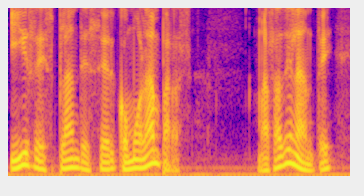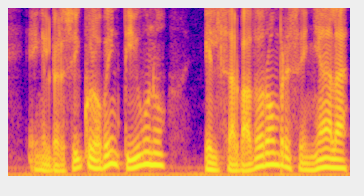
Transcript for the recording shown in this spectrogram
y resplandecer como lámparas. Más adelante, en el versículo 21, el Salvador hombre señala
